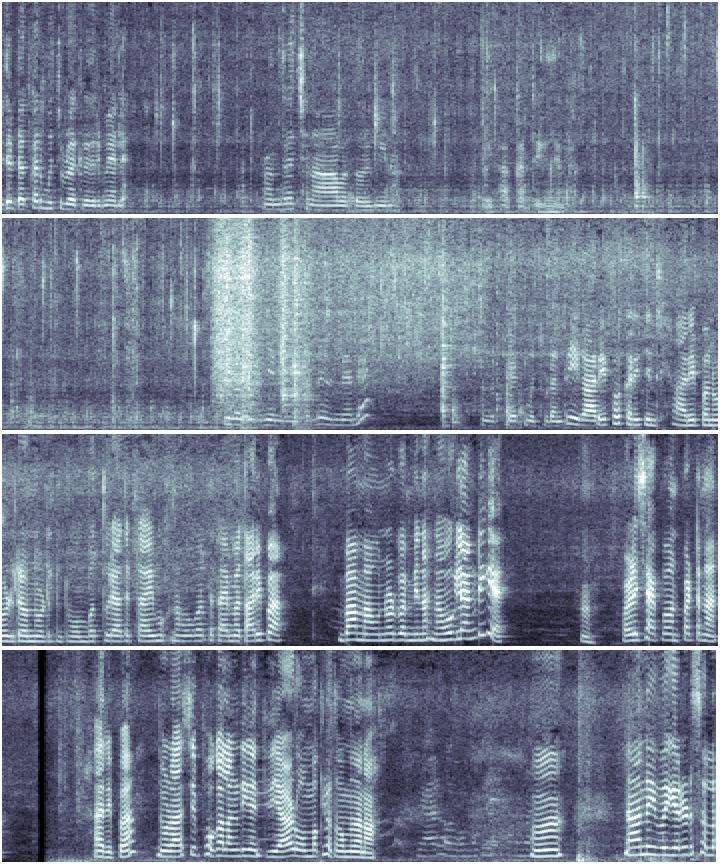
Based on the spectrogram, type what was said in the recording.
ಇದು ಡಕ್ಕರ್ ಮುಚ್ಚಿಬಿಡಕ್ರಿ ಇದ್ರ ಮೇಲೆ. ಅಂದರೆ ಚೆನ್ನಾಗಿ ಮೀನು. ಈಗ ಹಾಕನ್ರಿ ಹಿಂಗೆಲ್ಲ ಇವಾಗ ಇದ್ರ ಮೇಲೆ ಹಂಗೆ ಪ್ಲೇಟ್ ಮುಚ್ಚಿಬಿಡನ್ರಿ ಈಗ ಆರೀಫ ಕರಿತೀನಿ ರೀ. ಆರೀಫ ನೋಡ್ರಿ ಅವ್ನು ನೋಡ್ರಿ. ಒಂಬತ್ತೂರಿ ಆದ ಟೈಮು ನಾವು ಹೋಗೋಂಥ ಟೈಮ್ ಆಯ್ತು. ಆರಿಫ ಬಾ ಮಾವು ಅವ್ನು ನೋಡ್ಬಾ ಮೀನಾ. ನಾ ಹೋಗ್ಲಿ ಅಂಗಡಿಗೆ? ಹಾಂ ಹೊಳಿ ಸಾಕು ಒಂದು ಪಟ್ಟಣ. ಆರಿಫ ನೋಡು ಆಸಿಪ್ ಹೋಗಲ್ಲ ಅಂಗಡಿಗೆ ಅಂತಿದ್ದೆ ಎರಡು ಒಮ್ಮಕ್ಳು ತೊಗೊಂಬಂದಾನ? ಹಾಂ ನಾನು ಇವಾಗ ಎರಡು ಸಲ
